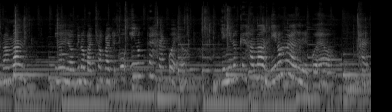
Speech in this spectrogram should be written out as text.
그러면 이걸 여기로 맞춰가지고 이렇게 할 거예요. 이제 이렇게 하면 이런 모양이 될 거예요. 한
